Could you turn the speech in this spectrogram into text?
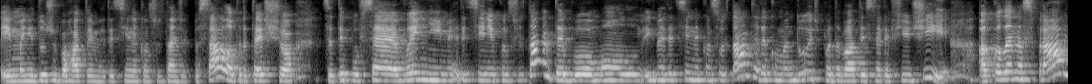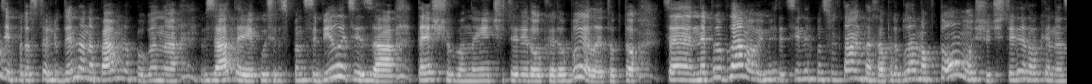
і мені дуже багато імміграційних консультантів писало про те, що це типу все винні імміграційні консультанти, бо мов імміграційні консультанти рекомендують подаватись на рефюджі. А коли насправді просто людина напевно повинна взяти якусь responsibility за те, що вони 4 роки робили. Тобто, це не проблема в імміграційних консультантах, а проблема в тому, що 4 роки назад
